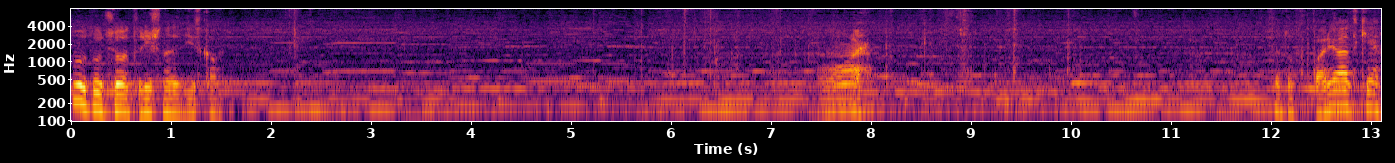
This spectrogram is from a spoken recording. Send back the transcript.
Ну, тут все отлично с диском. Все тут в порядке.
